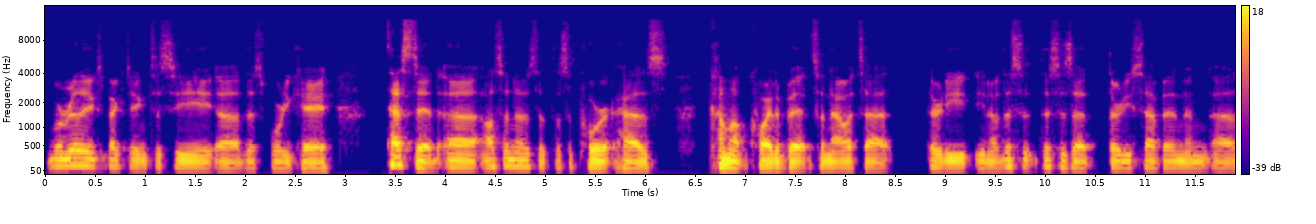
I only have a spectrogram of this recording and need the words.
we're really expecting to see uh, this 40k tested. Uh, also notice that the support has come up quite a bit. So now it's at 30 you know this is this is at 37 and uh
